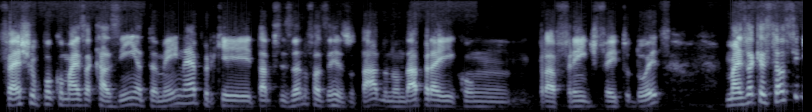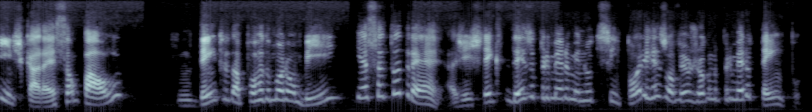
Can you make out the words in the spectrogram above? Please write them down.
fecha um pouco mais a casinha também, né? Porque tá precisando fazer resultado, não dá para ir com para frente feito doido. Mas a questão é a seguinte, cara, é São Paulo dentro da porra do Morumbi e é Santo André. A gente tem que desde o primeiro minuto se impor e resolver o jogo no primeiro tempo.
